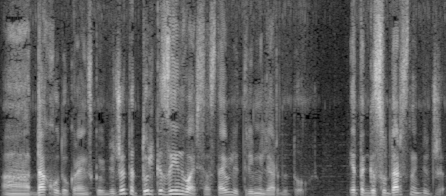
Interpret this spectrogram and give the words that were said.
а, доходы украинского бюджета только за январь составили 3 миллиарда долларов. Это государственный бюджет.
